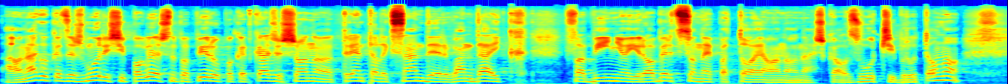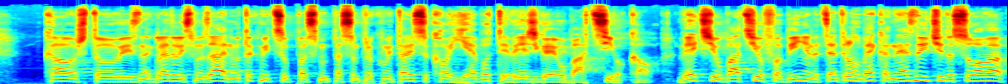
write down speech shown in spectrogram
A onako kad zažmuriš i pogledaš na papiru, pa kad kažeš ono Trent Alexander, Van Dijk, Fabinho i Robertson, e pa to je ono, znaš, kao zvuči brutalno. Kao što ovaj, zna- gledali smo zajedno utakmicu, pa, sam, pa sam prokomentarisao kao jebote, već ga je ubacio, kao. Već je ubacio Fabinho na centralnog beka, ne znajući da su ova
